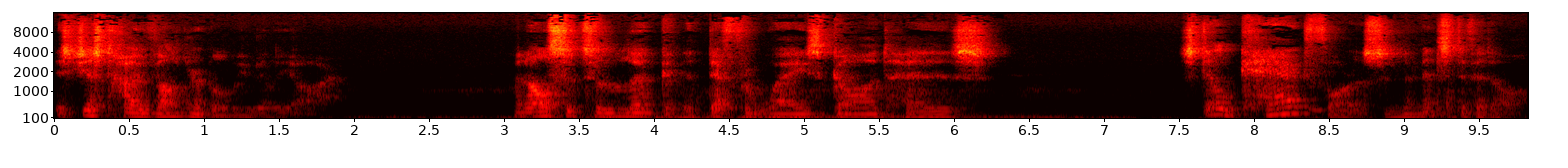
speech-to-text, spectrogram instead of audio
is just how vulnerable we really are. And also to look at the different ways God has still cared for us in the midst of it all.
